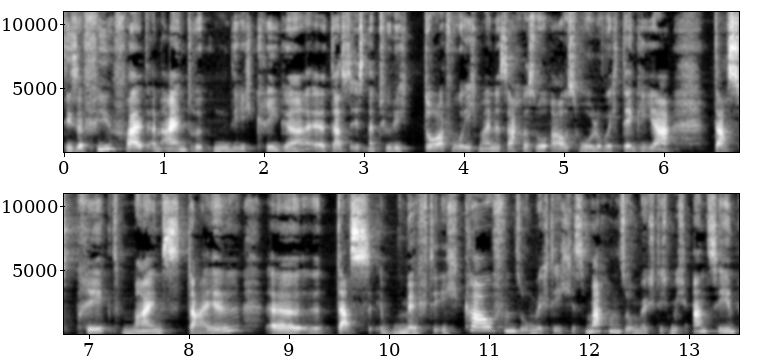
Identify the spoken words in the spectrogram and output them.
diese Vielfalt an Eindrücken, die ich kriege, äh, das ist natürlich dort, wo ich meine Sache so raushole, wo ich denke, ja, das prägt mein Style, äh, das möchte ich kaufen, so möchte ich es machen, so möchte ich mich anziehen.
